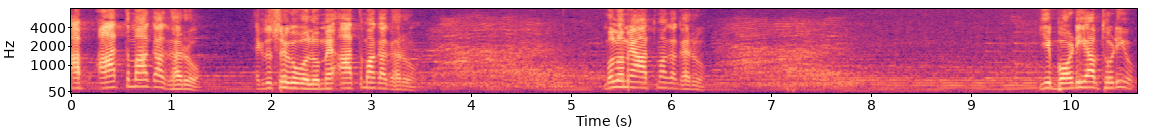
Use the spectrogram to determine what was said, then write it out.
आप आत्मा का घर हो। एक दूसरे को बोलो, मैं आत्मा का घर हूँ। बोलो, मैं आत्मा का घर हूँ। ये बॉडी आप थोड़ी हो।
